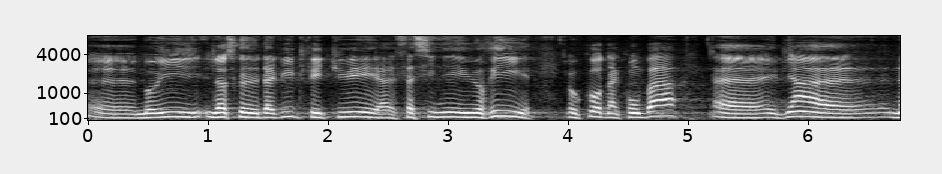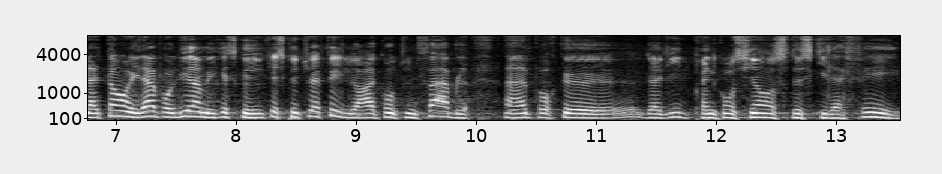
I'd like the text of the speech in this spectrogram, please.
euh, Moïse, lorsque David fait tuer, assassiner Uri au cours d'un combat, euh, eh bien, euh, Nathan est là pour dire mais qu'est-ce que tu as fait? Il lui raconte une fable hein, pour que David prenne conscience de ce qu'il a fait,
